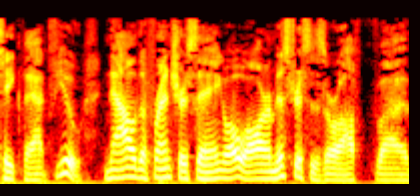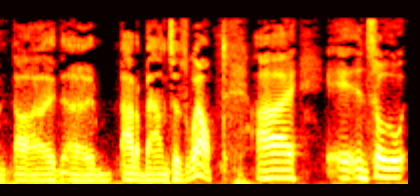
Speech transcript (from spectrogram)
take that view. Now the French are saying, oh, our mistresses are off uh, uh, uh, out of bounds as well. and so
